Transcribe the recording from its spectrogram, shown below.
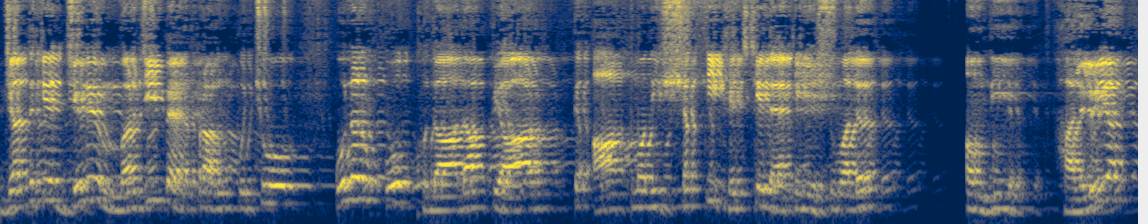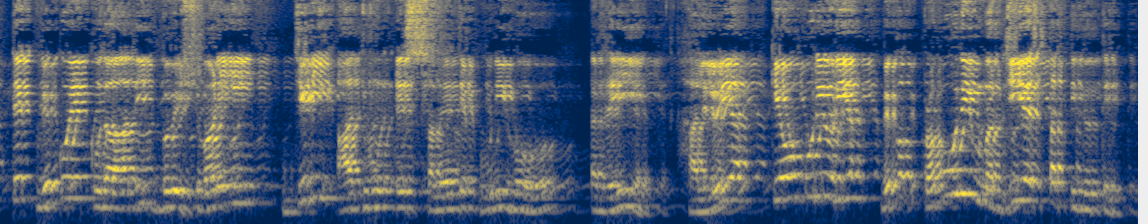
ਜਦ ਕਿ ਜਿਹੜੇ ਮਰਜ਼ੀ ਭੈਣ ਭਰਾ ਨੂੰ ਪੁੱਛੋ, ਉਹਨਾਂ ਨੂੰ ਉਹ ਖੁਦਾ ਦਾ ਪਿਆਰ ਤੇ ਆਤਮਾ ਦੀ ਸ਼ਕਤੀ ਖਿੱਚ ਕੇ ਲੈ ਕੇ ਯਿਸੂ ਵੱਲ ਆਉਂਦੀ ਹੈ। ਹਾਲੇਲੂਇਆ ਤੇ ਵੇਖੋ ਇਹ ਖੁਦਾ ਦੀ ਭਵਿਸ਼ਵਾਣੀ ਜਿਹੜੀ ਅੱਜ ਹੁਣ ਇਸ ਸਮੇਂ ਤੇ ਪੂਰੀ ਹੋ ਰਹੀ ਹੈ ਹਾਲੇਲੂਇਆ। ਕਿਉਂ ਪੂਰੀ ਹੋ ਰਹੀ ਹੈ? ਵੇਖੋ, ਪ੍ਰਭੂ ਦੀ ਮਰਜ਼ੀ ਹੈ ਇਸ ਧਰਤੀ ਦੇ ਉੱਤੇ।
